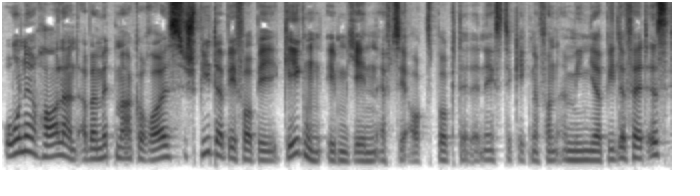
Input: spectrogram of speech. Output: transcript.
Ohne Holland, aber mit Marco Reus spielt der BVB gegen eben jenen FC Augsburg, der der nächste Gegner von Arminia Bielefeld ist.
